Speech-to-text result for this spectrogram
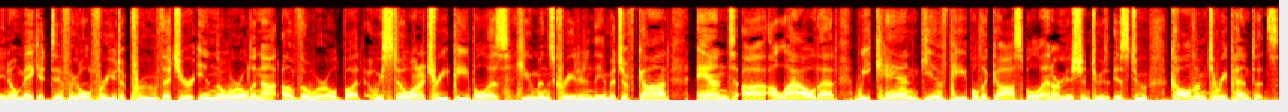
you know, make it difficult for you to prove that you're in the world and not of the world. But we still want to treat people as humans created in the image of God and uh, allow that we can give people the gospel and our mission to is to call them to repentance.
